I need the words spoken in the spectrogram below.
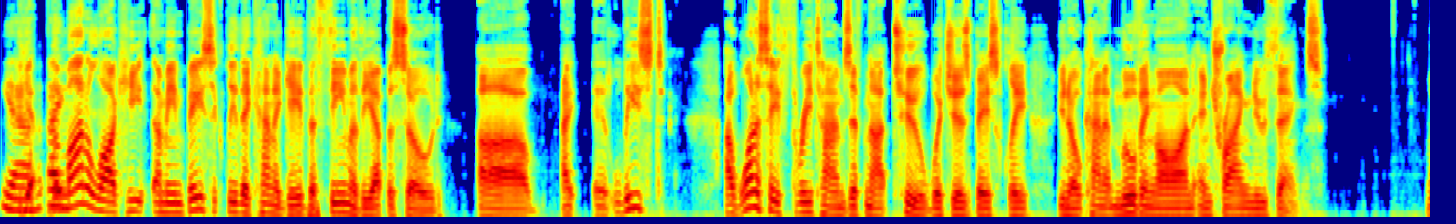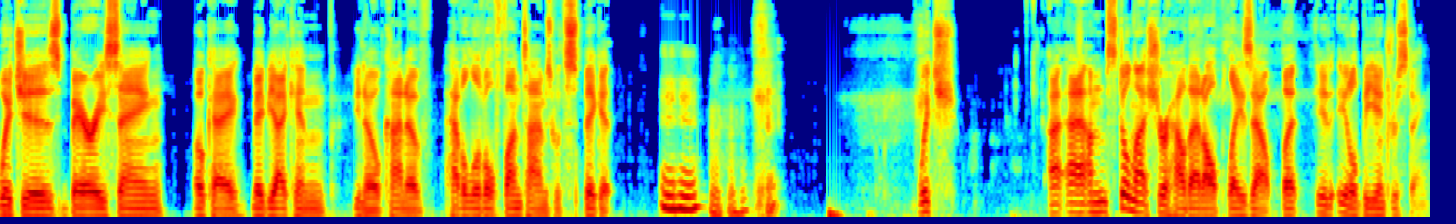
yeah. Yeah, the I- monologue. He, I mean, basically, they kind of gave the theme of the episode. Uh, I at least I want to say three times, if not two, which is basically you know kind of moving on and trying new things. Which is Barry saying, "Okay, maybe I can you know kind of have a little fun times with Spivot," mhm. Mhm. which. I, I- I'm still not sure how that all plays out, but it, it'll be interesting.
